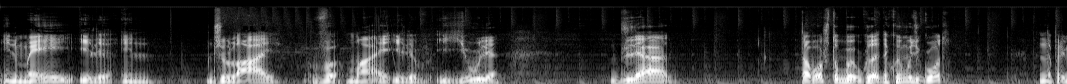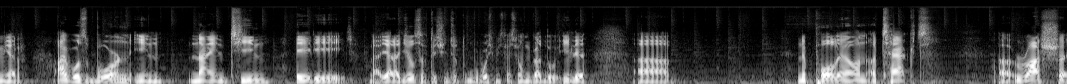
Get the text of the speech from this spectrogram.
in May или in July, в мае или в июле. Для того, чтобы указать на какой-нибудь год. Например, I was born in 1988. Да, я родился в 1988 году. Или uh, Napoleon attacked uh, Russia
